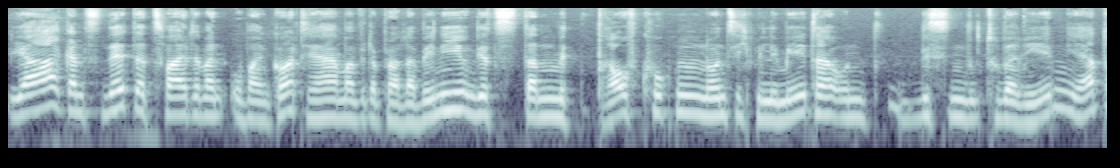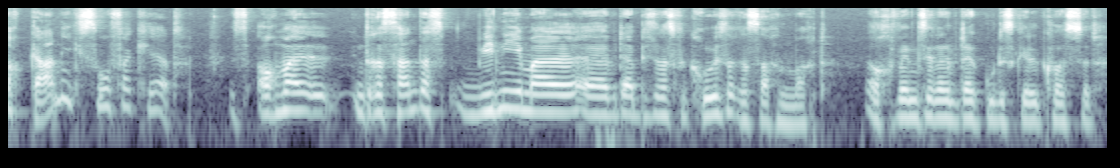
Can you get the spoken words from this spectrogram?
ja, ganz nett. Der zweite, mein, oh mein Gott, ja, mal wieder Brother Benny. Und jetzt dann mit drauf gucken, 90 mm und ein bisschen drüber reden. Ja, doch gar nicht so verkehrt. Ist auch mal interessant, dass Winnie mal äh, wieder ein bisschen was für größere Sachen macht. Auch wenn sie dann wieder gutes Geld kostet.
